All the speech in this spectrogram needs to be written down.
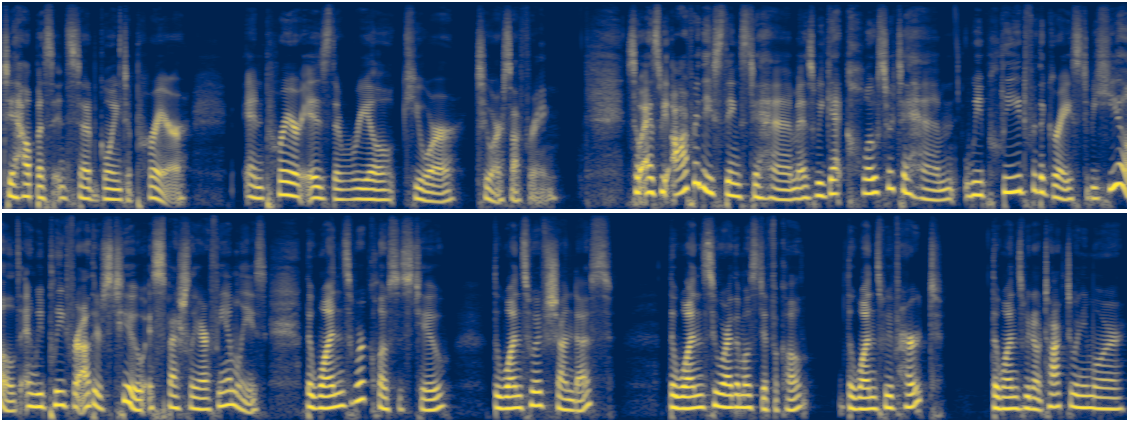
to help us instead of going to prayer. And prayer is the real cure to our suffering. So, as we offer these things to Him, as we get closer to Him, we plead for the grace to be healed and we plead for others too, especially our families, the ones we're closest to, the ones who have shunned us, the ones who are the most difficult, the ones we've hurt, the ones we don't talk to anymore,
